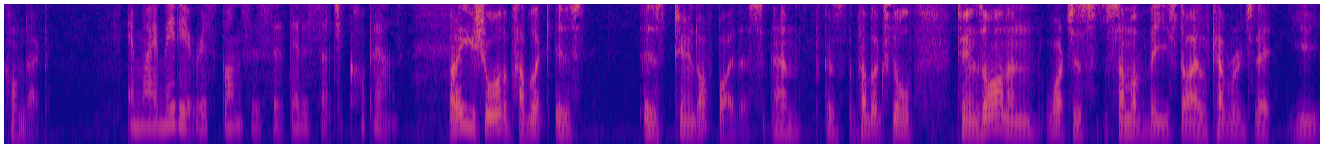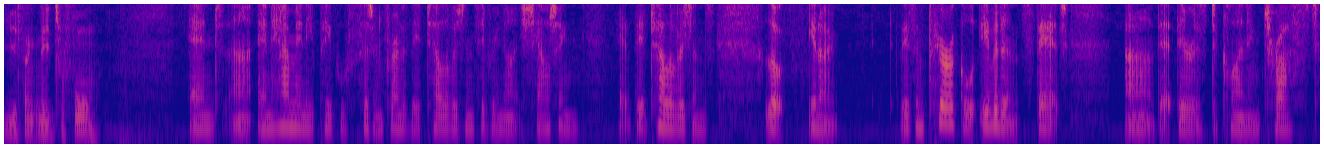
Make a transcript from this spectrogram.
conduct. And my immediate response is that that is such a cop out. But are you sure the public is is turned off by this? Um, because the public still turns on and watches some of the style of coverage that you, you think needs reform. And uh, and how many people sit in front of their televisions every night shouting at their televisions? Look, you know, there's empirical evidence that uh, that there is declining trust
